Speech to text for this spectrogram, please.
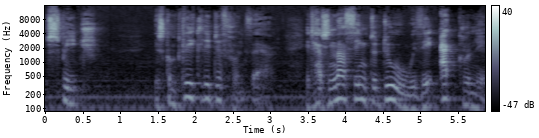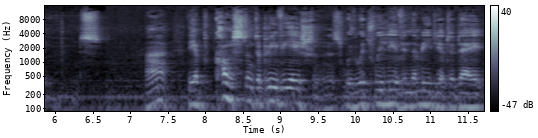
speech, is completely different there. It has nothing to do with the acronyms, uh, the constant abbreviations with which we live in the media today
